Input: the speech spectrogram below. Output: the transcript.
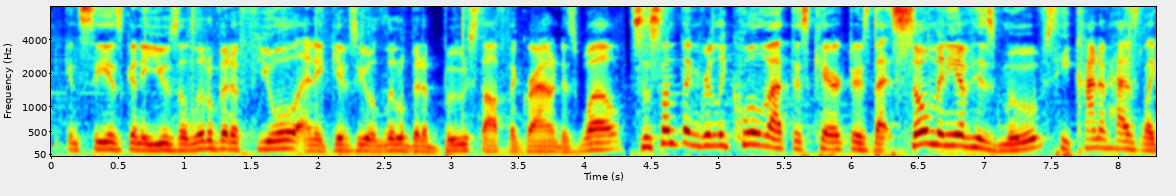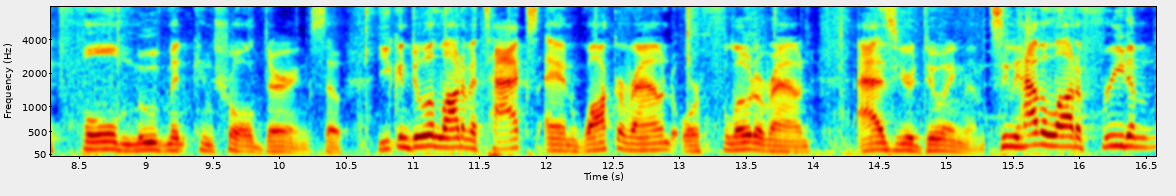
You can see is going to use a little bit of fuel and it gives you a little bit of boost off the ground as well. So something really cool about this character is that so many of his moves, he kind of has like full movement control during. So you can do a lot of attacks and walk around or float around as you're doing them. So you have a lot of freedom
